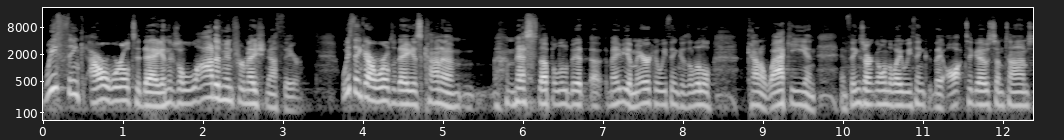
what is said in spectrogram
we think our world today, and there's a lot of information out there, we think our world today is kind of messed up a little bit. Uh, maybe America we think is a little kind of wacky and, and things aren't going the way we think they ought to go sometimes.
